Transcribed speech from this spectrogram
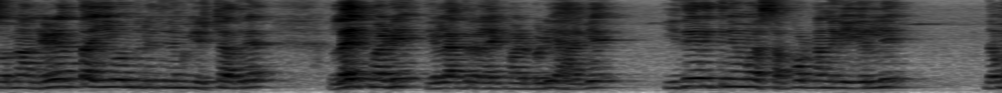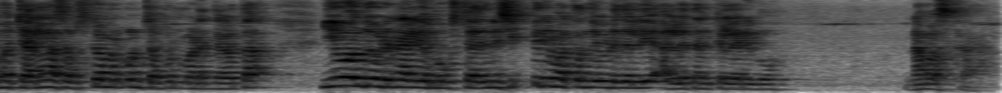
ಸೊ ನಾನು ಹೇಳಂತ ಈ ಒಂದು ರೀತಿ ನಿಮಗೆ ಇಷ್ಟ ಆದರೆ ಲೈಕ್ ಮಾಡಿ, ಇಲ್ಲಾಂದರೆ ಲೈಕ್ ಮಾಡಬೇಡಿ. ಹಾಗೆ ಇದೇ ರೀತಿ ನಿಮ್ಮ ಸಪೋರ್ಟ್ ನನಗೆ ಇರಲಿ. ನಮ್ಮ ಚಾನಲ್ನ ಸಬ್ಸ್ಕ್ರೈಬ್ ಮಾಡ್ಕೊಂಡು ಸಪೋರ್ಟ್ ಮಾಡಿ ಅಂತ ಹೇಳ್ತಾ ಈ ಒಂದು ವಿಡಿಯೋನಲ್ಲಿ ಮುಗಿಸ್ತಾ ಇದ್ದೀನಿ. ಸಿಗ್ತೀನಿ ಮತ್ತೊಂದು ವಿಡಿಯೋದಲ್ಲಿ ಅಲ್ಲಿ ತನಕ ಎಲ್ಲರಿಗೂ ನಮಸ್ಕಾರ.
